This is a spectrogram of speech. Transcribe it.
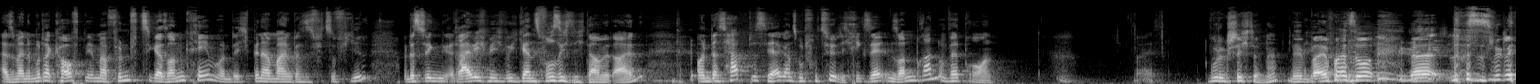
Also meine Mutter kauft mir immer 50er Sonnencreme und ich bin der Meinung, das ist viel zu viel. Und deswegen reibe ich mich wirklich ganz vorsichtig damit ein. Und das hat bisher ganz gut funktioniert. Ich krieg selten Sonnenbrand und werd braun. Nice. Gute Geschichte, ne? Nebenbei mal so. äh, das ist wirklich,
